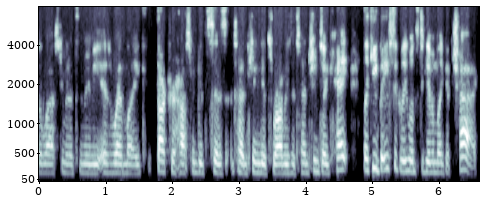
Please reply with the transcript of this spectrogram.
the last few minutes of the movie is when like Dr. Houseman gets his attention, gets Robbie's attention. He's like, hey, like he basically wants to give him like a check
